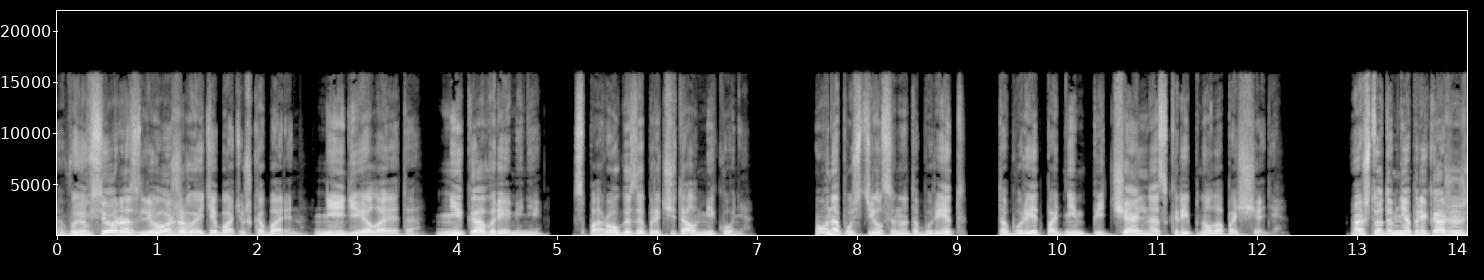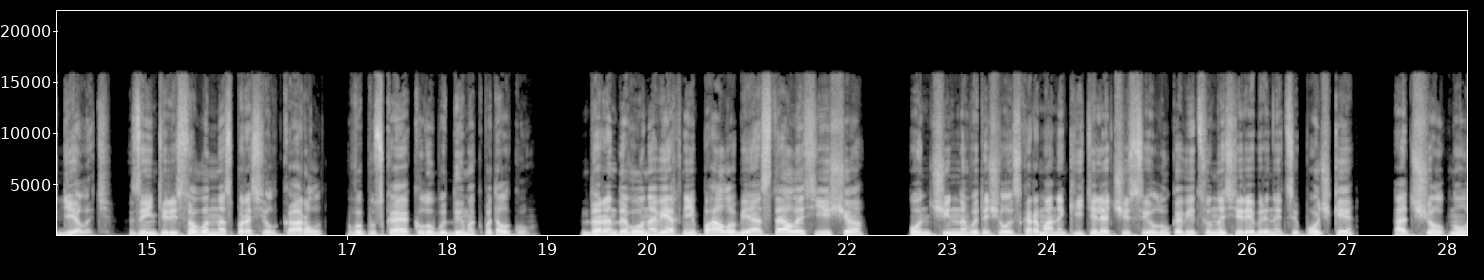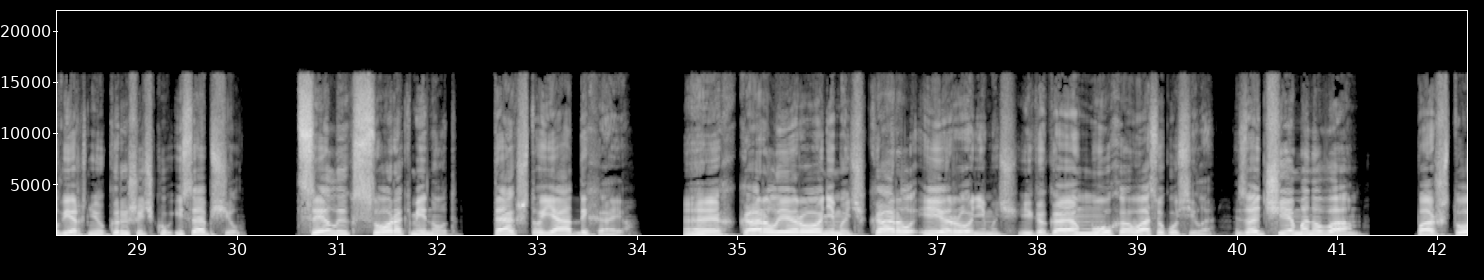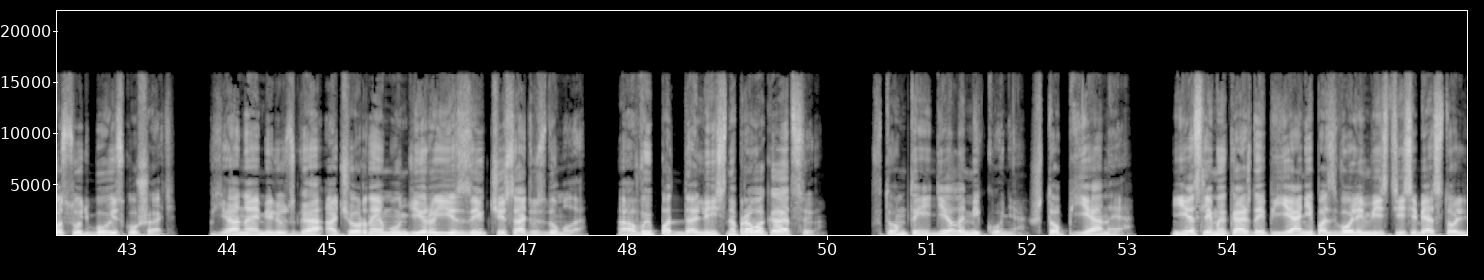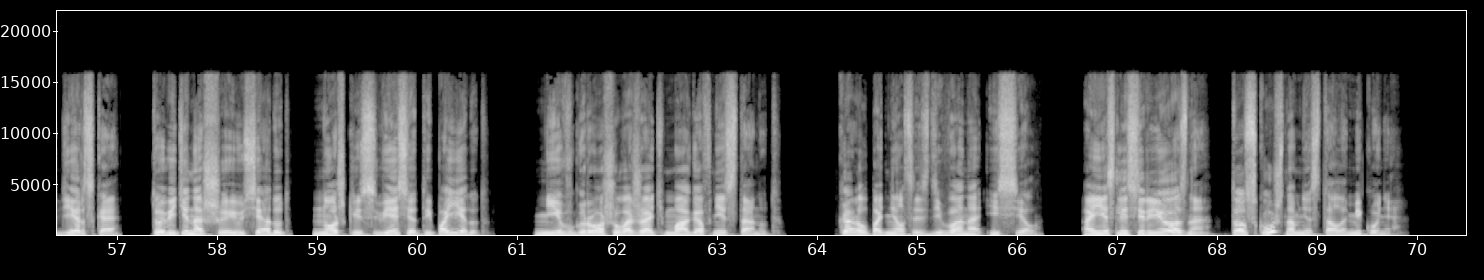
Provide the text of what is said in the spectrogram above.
«Вы все разлеживаете, батюшка-барин. Не дело это. Ни ко времени. С порога запричитал Миконя. Он опустился на табурет, Табурет под ним печально скрипнул о пощаде. «А что ты мне прикажешь делать?» – заинтересованно спросил Карл, выпуская клубы дыма к потолку. «До рандеву на верхней палубе осталось еще...» Он чинно вытащил из кармана кителя часы-луковицу на серебряной цепочке, отщелкнул верхнюю крышечку и сообщил. «Целых сорок минут, так что я отдыхаю». «Эх, Карл Иеронимыч, Карл Иеронимыч, и какая муха вас укусила! Зачем оно вам? По что судьбу искушать? Пьяная мелюзга, а черные мундиры язык чесать вздумала, а вы поддались на провокацию. В том-то и дело, Миконя, что пьяная. Если мы каждой пьяни позволим вести себя столь дерзко, то ведь и на шею сядут, ножки свесят и поедут. Ни в грош уважать магов не станут. Карл поднялся с дивана и сел. «А если серьезно, то скучно мне стало, Миконя».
